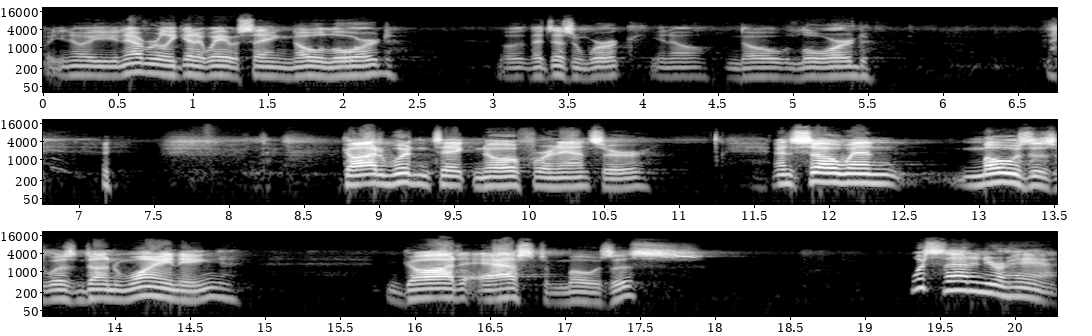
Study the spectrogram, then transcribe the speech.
But you know, you never really get away with saying, No, Lord. Well, that doesn't work, you know. No, Lord. God wouldn't take no for an answer. And so when Moses was done whining, God asked Moses, What's that in your hand?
